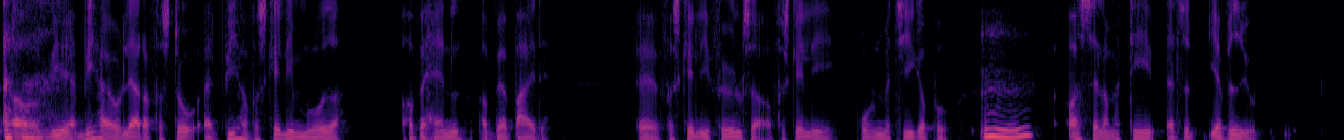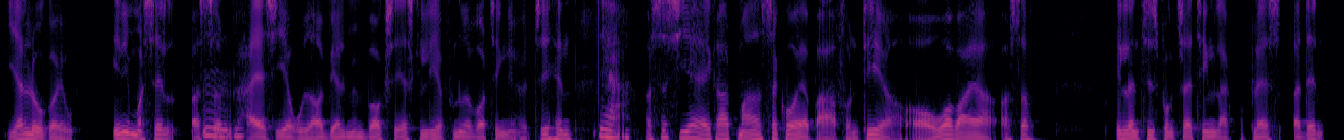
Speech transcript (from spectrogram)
altså, Og vi, vi har jo lært at forstå, at vi har forskellige måder at behandle og bearbejde øh, forskellige følelser og forskellige problematikker på. Mm. Også selvom at det, altså jeg ved jo, jeg lukker jo ind i mig selv, og så mm. har jeg at sige, at jeg rydder op i alle mine bokse, jeg skal lige have fundet ud af, hvor tingene hører til hen. ja. Og så siger jeg ikke ret meget, så går jeg bare og funderer og overvejer, og så et eller andet tidspunkt, så er tingene lagt på plads. Og den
